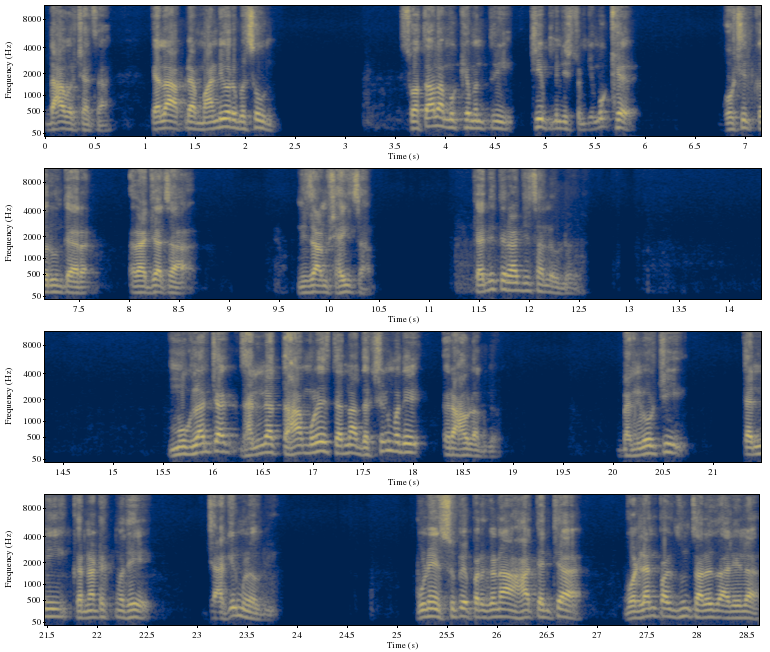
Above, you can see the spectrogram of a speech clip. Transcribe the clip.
दहा वर्षाचा त्याला आपल्या मांडीवर बसवून स्वतःला मुख्यमंत्री चीफ मिनिस्टर म्हणजे मुख्य घोषित करून त्या राज्याचा निजामशाहीचा. त्यांनी ते राज्य चालवलं. मुघलांच्या झालेल्या तहामुळेच त्यांना दक्षिणमध्ये राहावं लागलं. बेंगलोरची त्यांनी कर्नाटकमध्ये जागीर मिळवली. पुणे सुपे परगणा हा त्यांच्या वडिलांपासून चालत आलेला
